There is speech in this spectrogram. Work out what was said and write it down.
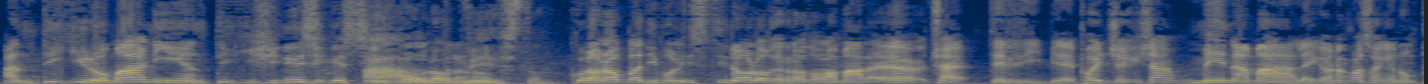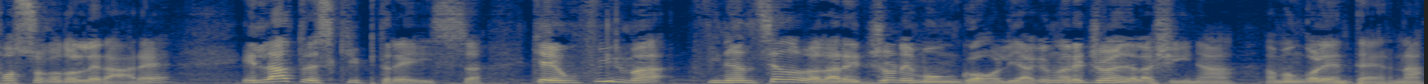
antichi romani e antichi cinesi che si ah, incontrano. l'ho visto. Con la roba di polistirolo che rotola male. Eh, cioè, terribile. Poi Jackie Chan mena male, che è una cosa che non posso tollerare. E l'altro è Skip Trace, che è un film finanziato dalla regione Mongolia, che è una regione della Cina, la Mongolia interna.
